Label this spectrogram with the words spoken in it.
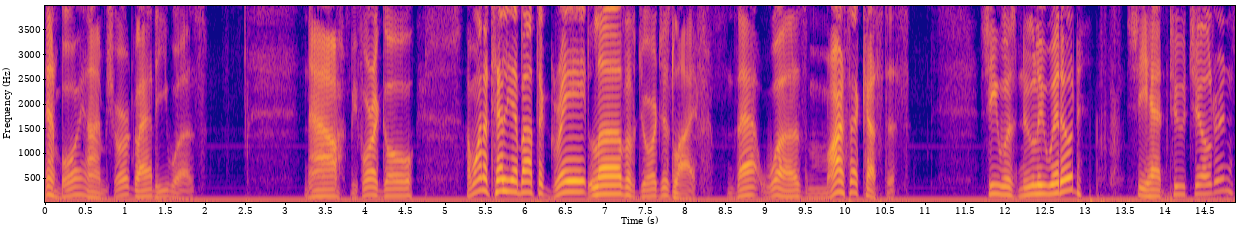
And boy, I'm sure glad he was. Now, before I go, I want to tell you about the great love of George's life. That was Martha Custis. She was newly widowed. She had two children.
